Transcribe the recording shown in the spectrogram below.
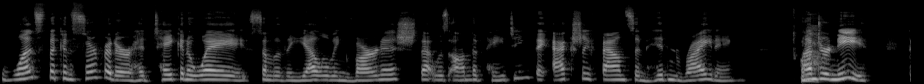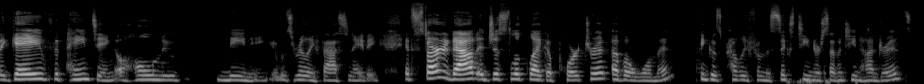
once the conservator had taken away some of the yellowing varnish that was on the painting, they actually found some hidden writing underneath that gave the painting a whole new meaning. It was really fascinating. It started out, it just looked like a portrait of a woman. I think it was probably from the 16 or 1700s.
